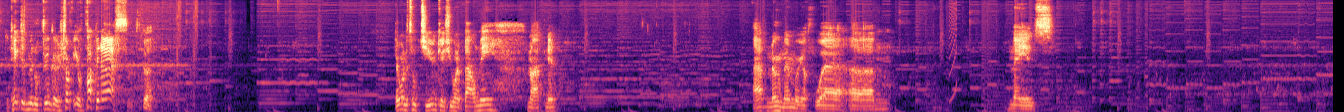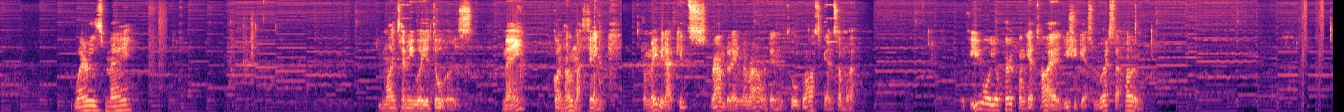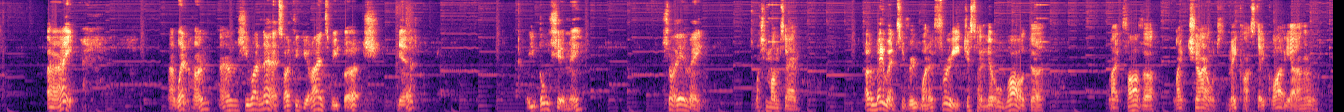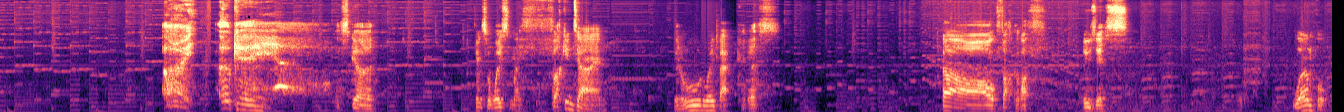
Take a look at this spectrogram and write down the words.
You take this middle finger and shove it your fucking ass! Let's. Don't want to talk to you in case you want to battle me. Not happening. I have no memory of where um, May is. Where is May? Do you mind telling me where your daughter is? May? Gone home, I think. Or maybe that kid's rambling around in tall grass again somewhere. If you or your Pokemon get tired, you should get some rest at home. Alright. I went home, and she wasn't there, so I think you're lying to me, Birch. Yeah? Are you bullshitting me? She's not here, mate. What's your mum saying? Oh, May went to Route 103 just a little while ago. Like father, like child, May can't stay quietly at home. Alright, okay. Let's go. Thanks for wasting my fucking time. Been all the way back, I guess. Oh, fuck off. Who's this? Wurmple.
